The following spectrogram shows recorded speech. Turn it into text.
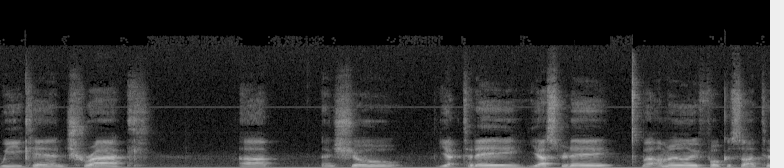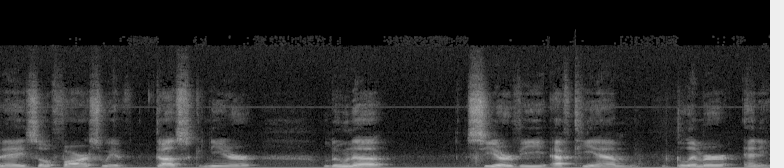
we can track uh, and show yet today, yesterday, but I'm going to only focus on today so far. So we have Dusk, Near, Luna, CRV, FTM, Glimmer, Any.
